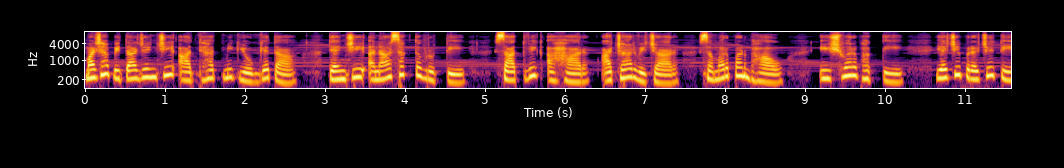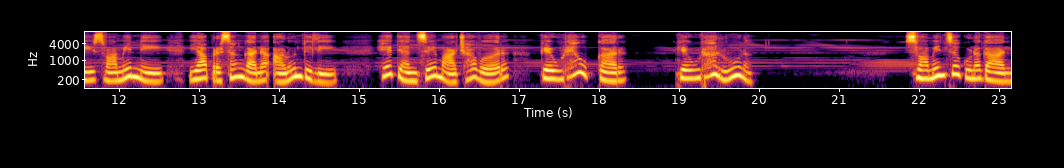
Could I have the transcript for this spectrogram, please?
माझ्या पिताजींची आध्यात्मिक योग्यता त्यांची अनासक्त वृत्ती सात्विक आहार आचार विचार समर्पण भाव ईश्वर भक्ती याची प्रचिती स्वामींनी या प्रसंगानं आणून दिली. हे त्यांचे माझ्यावर केवढे उपकार केवढं ऋण! स्वामींचं गुणगान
